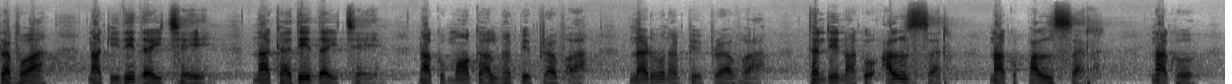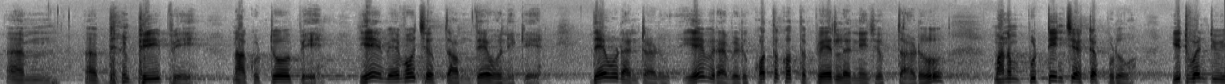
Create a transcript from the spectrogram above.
ప్రభువా నాకు ఇది దయచేయి నాకు అది దయచేయి. నాకు మోకాలు నొప్పి ప్రభా నడుము నొప్పి ప్రభా. తండ్రి నాకు అల్సర్ నాకు పల్సర్ నాకు బీపీ నాకు టోపీ ఏవేవో చెప్తాం దేవునికి. దేవుడు అంటాడు ఏమి రవిడు కొత్త కొత్త పేర్లన్నీ చెప్తాడు. మనం పుట్టించేటప్పుడు ఇటువంటివి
